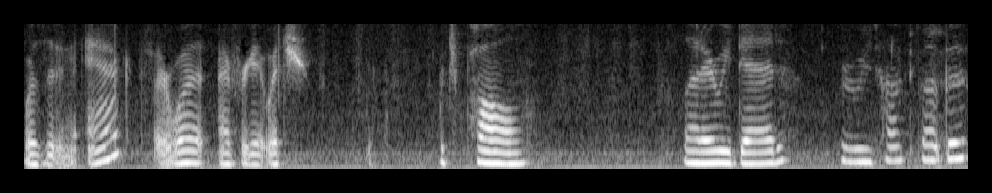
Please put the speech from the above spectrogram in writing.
was it in Acts or what? I forget which, which Paul letter we did, where we talked about this.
